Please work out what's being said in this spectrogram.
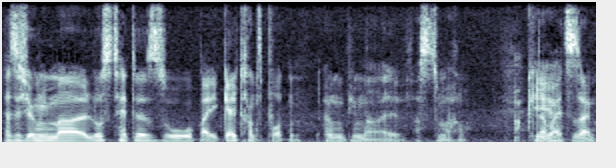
dass ich irgendwie mal Lust hätte, so bei Geldtransporten irgendwie mal was zu machen Okay. dabei zu sein.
